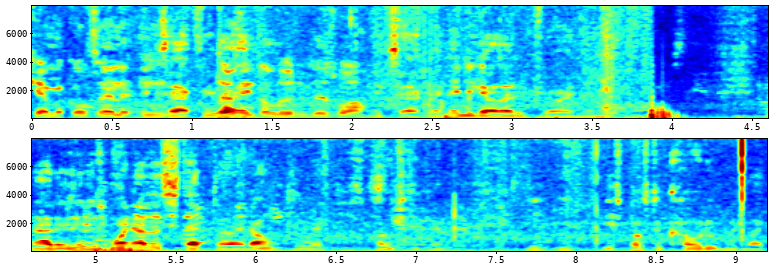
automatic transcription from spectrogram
chemicals in it and Exactly doesn't right. dilute it as well. Exactly. And then you gotta let it dry. And then. Now there is one other step that I don't do that you're supposed to do. You're supposed to coat it with like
